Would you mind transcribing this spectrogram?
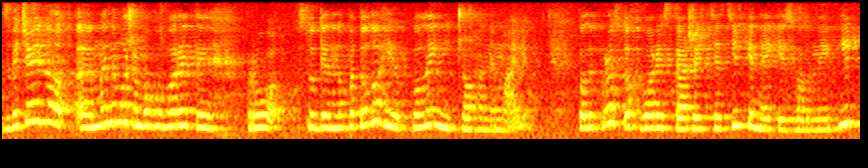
Звичайно, е, ми не можемо говорити про судинну патологію, коли нічого немає. Коли просто хворий скаржиться тільки на якийсь головний біль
